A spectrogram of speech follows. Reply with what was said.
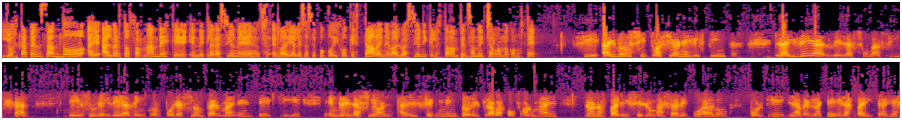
¿Lo está pensando eh, Alberto Fernández, que en declaraciones radiales hace poco dijo que estaba en evaluación y que lo estaban pensando y charlando con usted? Sí, hay dos situaciones distintas. La idea de la suma fija es una idea de incorporación permanente que en relación al segmento del trabajo formal no nos parece lo más adecuado porque la verdad que las paritarias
